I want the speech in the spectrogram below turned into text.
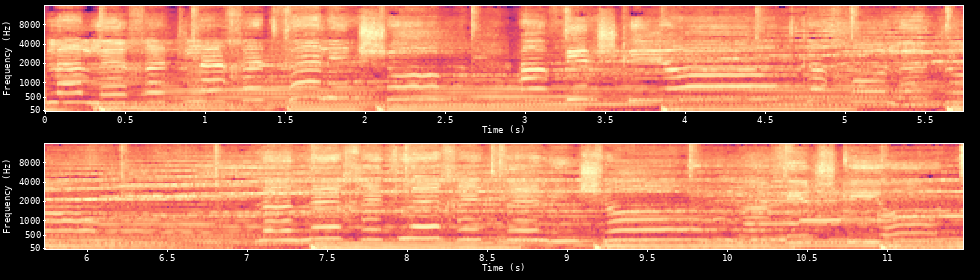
ללכת לכת ולנשום, אוויר שקיעות כחול אדום. ללכת לכת ולנשום, אוויר שקיעות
